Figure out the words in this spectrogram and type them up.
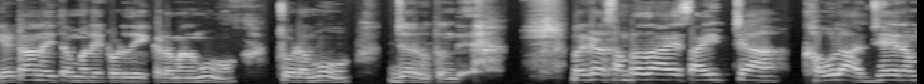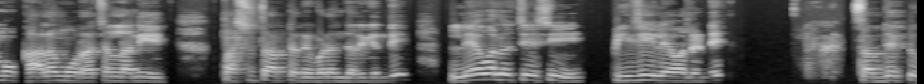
గెటాన్ అయితే అవుతాం అనేటువంటిది ఇక్కడ మనము చూడము జరుగుతుంది. మరి ఇక్కడ సంప్రదాయ సాహిత్య కవుల అధ్యయనము కాలము రచనలని ఫస్ట్ చాప్టర్ ఇవ్వడం జరిగింది. లెవెల్ వచ్చేసి పీజీ లెవెల్ అండి. సబ్జెక్టు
